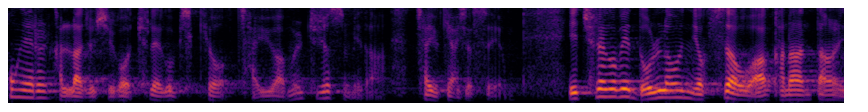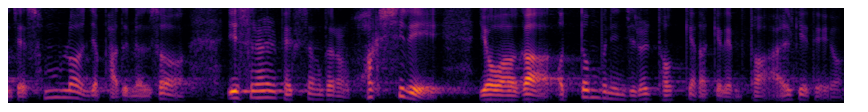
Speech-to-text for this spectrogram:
홍해를 갈라주시고 출애굽시켜 자유함을 주셨습니다. 자유케 하셨어요. 이 출애굽의 놀라운 역사와 가나안 땅을 이제 선물로 이제 받으면서 이스라엘 백성들은 확실히 여호와가 어떤 분인지를 더 깨닫게 됩니다. 더 알게 돼요.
